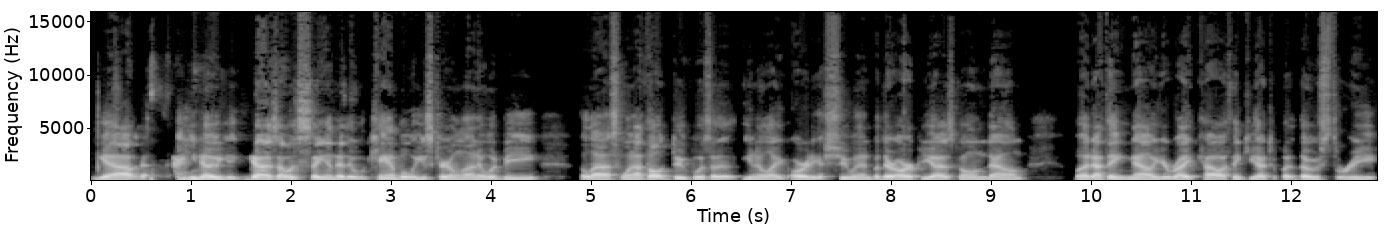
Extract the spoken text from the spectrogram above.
Yeah, you know, guys, I was saying that it would, Campbell, East Carolina would be the last one. I thought Duke was a, you know, like already a shoe in, but their RPI has gone down. But I think now you're right, Kyle. I think you have to put those three.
